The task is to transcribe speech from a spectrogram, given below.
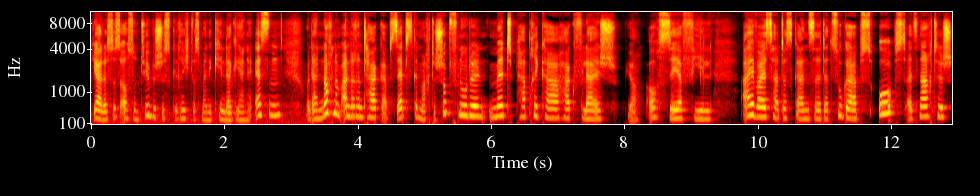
Ja, das ist auch so ein typisches Gericht, was meine Kinder gerne essen. Und an noch einem anderen Tag gab es selbstgemachte Schupfnudeln mit Paprika, Hackfleisch, ja, auch sehr viel Eiweiß hat das Ganze. Dazu gab es Obst als Nachtisch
